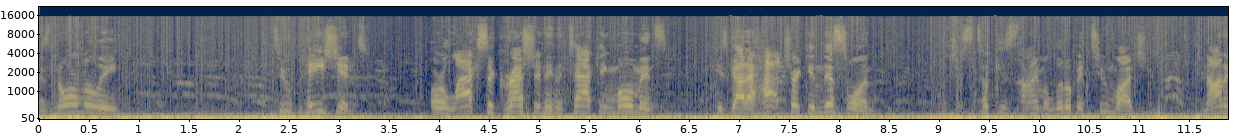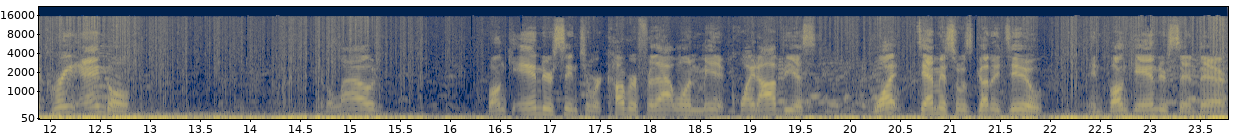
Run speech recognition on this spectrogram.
is normally too patient or lacks aggression in attacking moments. He's got a hat trick in this one, but just took his time a little bit too much. Not a great angle. It allowed Bunk Anderson to recover for that one, made it quite obvious what Damus was going to do. And Bunk-Andersen there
